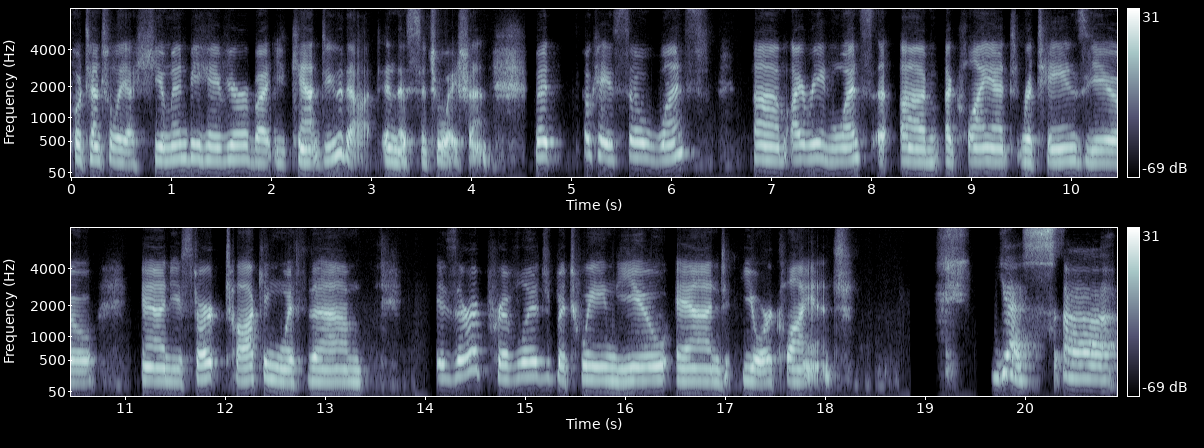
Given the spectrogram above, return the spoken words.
potentially a human behavior, but you can't do that in this situation. But okay, so once um, Irene, once uh, um, a client retains you and you start talking with them, is there a privilege between you and your client? Yes, uh,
